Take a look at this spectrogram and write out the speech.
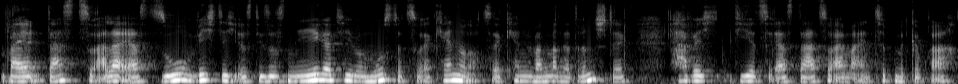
weil das zuallererst so wichtig ist, dieses negative Muster zu erkennen und auch zu erkennen, wann man da drin steckt, habe ich dir zuerst dazu einmal einen Tipp mitgebracht,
